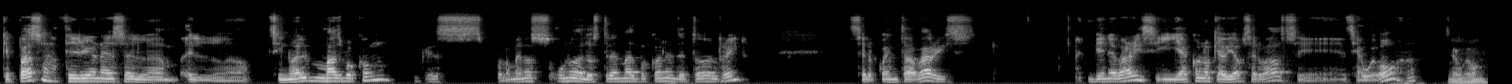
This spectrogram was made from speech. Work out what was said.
¿Qué pasa? Tyrion es el, um, el, uh, si no el más bocón, es por lo menos uno de los tres más bocones de todo el reino. Se lo cuenta a Varys. Viene Varys y ya con lo que había observado se, se ahuevó, ¿no? Se ahuevó.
